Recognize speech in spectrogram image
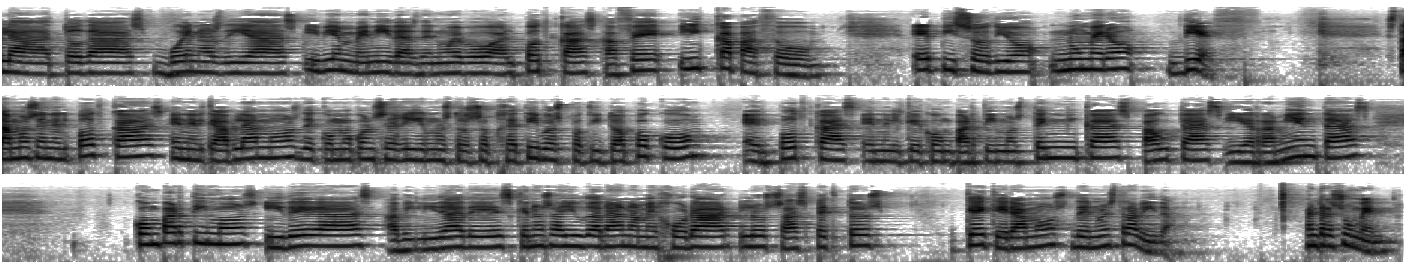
Hola a todas, buenos días y bienvenidas de nuevo al podcast Café y Capazo, episodio número 10. Estamos en el podcast en el que hablamos de cómo conseguir nuestros objetivos poquito a poco, el podcast en el que compartimos técnicas, pautas y herramientas, compartimos ideas, habilidades que nos ayudarán a mejorar los aspectos que queramos de nuestra vida. En resumen,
